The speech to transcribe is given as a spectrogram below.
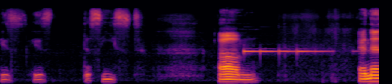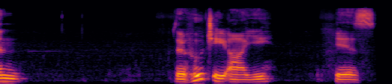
He's he's deceased. Um, and then the hoochie ayi is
